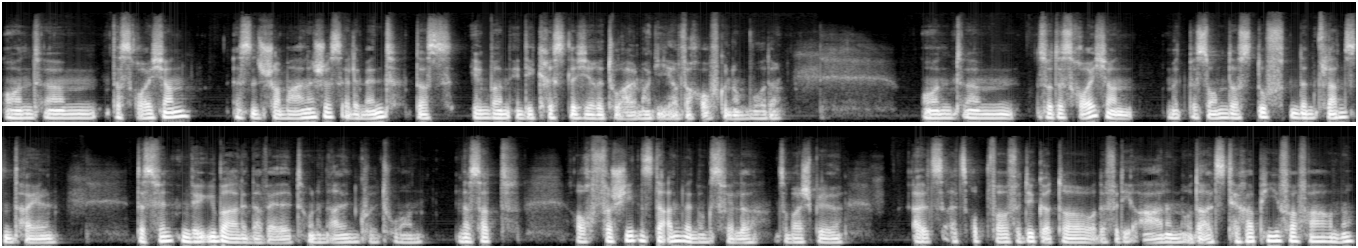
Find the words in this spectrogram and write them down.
Und ähm, das Räuchern ist ein schamanisches Element, das irgendwann in die christliche Ritualmagie einfach aufgenommen wurde. Und ähm, so das Räuchern mit besonders duftenden Pflanzenteilen, das finden wir überall in der Welt und in allen Kulturen. Und das hat auch verschiedenste Anwendungsfälle. Zum Beispiel als, als Opfer für die Götter oder für die Ahnen oder als Therapieverfahren. Ne?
